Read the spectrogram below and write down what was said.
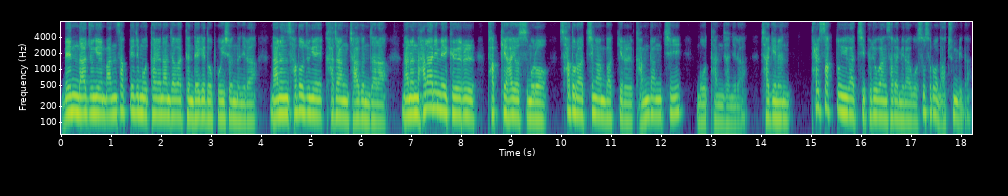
맨 나중에 만삭되지 못하여 난 자 같은 내게도 보이셨느니라 나는 사도 중에 가장 작은 자라 나는 하나님의 교회를 박해하였으므로 사도라 칭함받기를 감당치 못한 자니라 자기는 팔싹동이 같이 부족한 사람이라고 스스로 낮춥니다.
